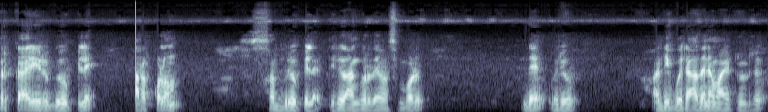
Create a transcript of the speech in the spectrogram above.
തൃക്കാരിയൂർ ഗ്രൂപ്പിലെ അറക്കുളം സബ് ഗ്രൂപ്പിലെ തിരുവിതാംകൂർ ദേവസ്വം ബോർഡിന്റെ ഒരു അതിപുരാതനമായിട്ടുള്ളൊരു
